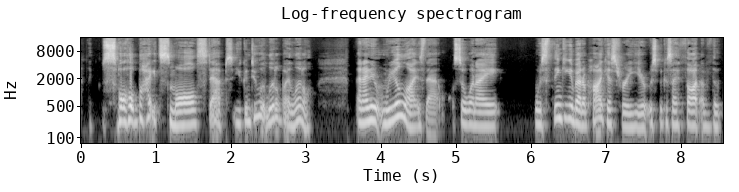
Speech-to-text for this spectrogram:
Small bites, small steps. You can do it little by little. And I didn't realize that. So when I was thinking about a podcast for a year, it was because I thought of the,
